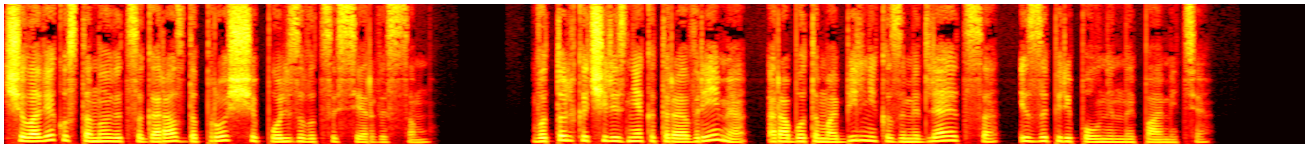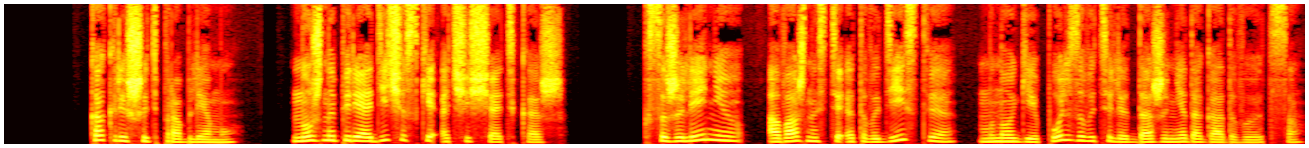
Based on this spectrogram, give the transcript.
Человеку становится гораздо проще пользоваться сервисом. Вот только через некоторое время работа мобильника замедляется из-за переполненной памяти. Как решить проблему? Нужно периодически очищать кэш. К сожалению, о важности этого действия многие пользователи даже не догадываются.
